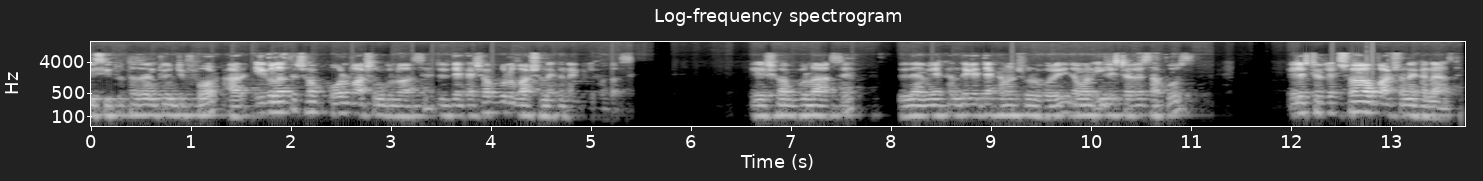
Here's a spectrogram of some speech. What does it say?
CC two thousand twenty four আর এগুলাতে সব ওল্ড ভার্সনগুলো আছে। যদি সবগুলো ভার্সন এখানে আছে। এই সবগুলো আছে। যদি আমি এখান থেকে দেখানো শুরু করি, যেমন সাপোজ ইলিস্ট্রেটর সব ভার্সন এখানে আছে।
